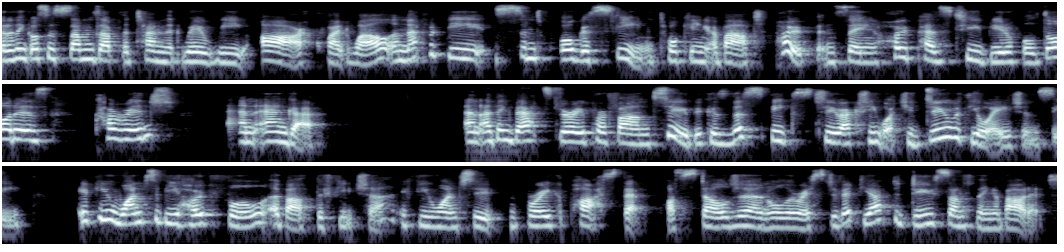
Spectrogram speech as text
that I think also sums up the time that where we are quite well. And that would be St. Augustine talking about hope and saying hope has two beautiful daughters, courage and anger. And I think that's very profound too, because this speaks to actually what you do with your agency if you want to be hopeful about the future, if you want to break past that nostalgia and all the rest of it, you have to do something about it.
